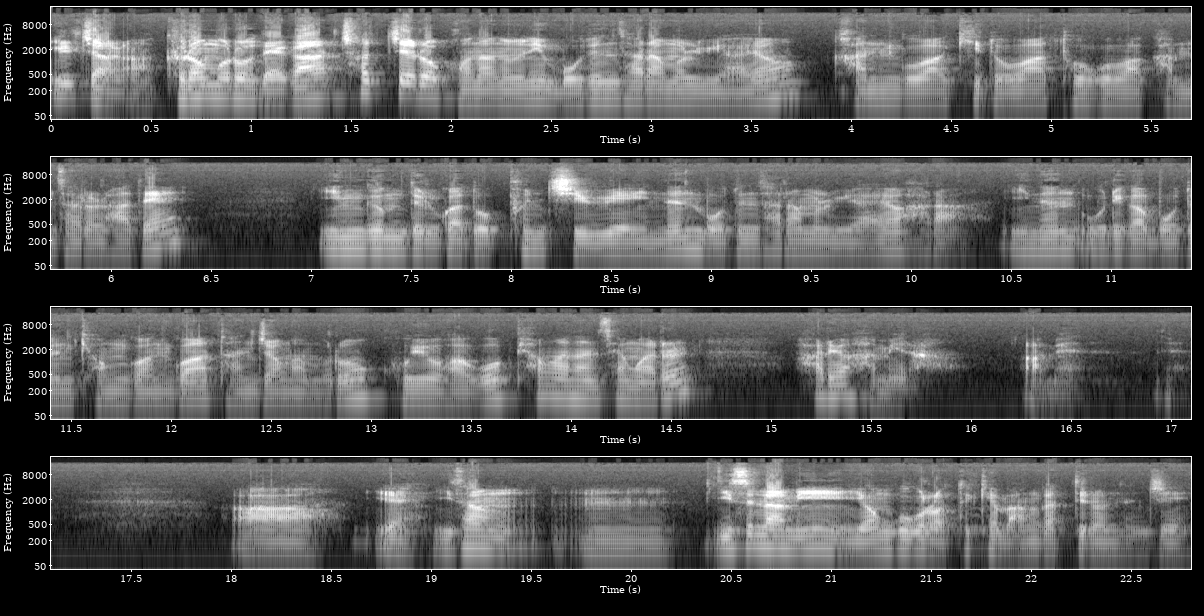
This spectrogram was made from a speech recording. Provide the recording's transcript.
1절 아, 그러므로 내가 첫째로 권하노니 모든 사람을 위하여 간구와 기도와 도구와 감사를 하되 임금들과 높은 지위에 있는 모든 사람을 위하여 하라. 이는 우리가 모든 경건과 단정함으로 고요하고 평안한 생활을 하려 함이라. 아멘. 네. 아, 예, 이상 음, 이슬람이 영국을 어떻게 망가뜨렸는지에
